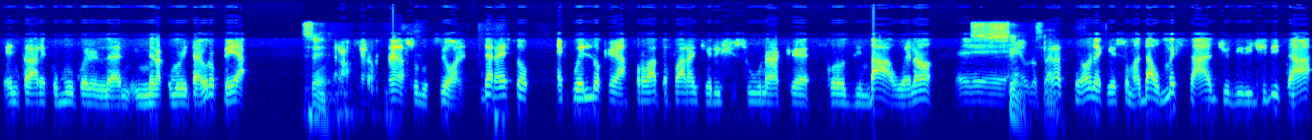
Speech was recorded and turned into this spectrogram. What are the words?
entrare comunque nel- nella comunità europea, però chiaro, non è la soluzione. Del resto è quello che ha provato a fare anche Rishi Sunak con lo Zimbabwe, no? Eh, Sì, è un'operazione che insomma dà un messaggio di rigidità,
